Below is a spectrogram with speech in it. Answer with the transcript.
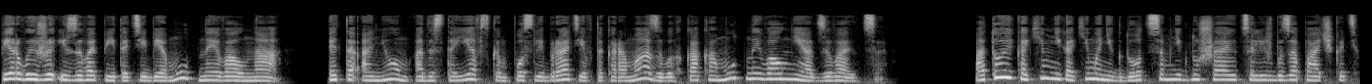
Первый же и завопит о тебе мутная волна. Это о нем, о Достоевском, после братьев-то Карамазовых, как о мутной волне отзываются. А то и каким-никаким анекдотцам не гнушаются, лишь бы запачкать.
